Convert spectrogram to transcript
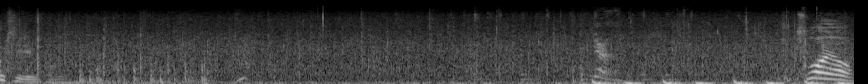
이거. 추워요.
